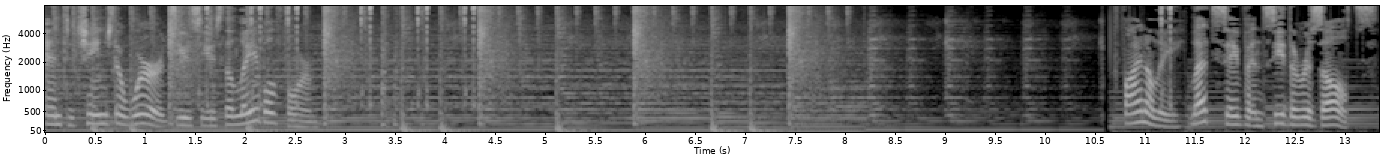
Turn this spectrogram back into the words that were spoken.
And to change the words use use the label form. Finally, let's save and see the results.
